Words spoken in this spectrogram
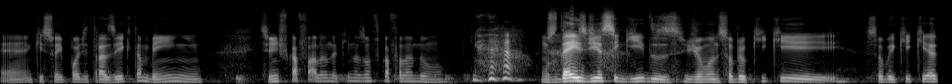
é, que isso aí pode trazer que também se a gente ficar falando aqui, nós vamos ficar falando um, uns 10 dias seguidos, Giovanni, sobre o que que sobre o que que é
